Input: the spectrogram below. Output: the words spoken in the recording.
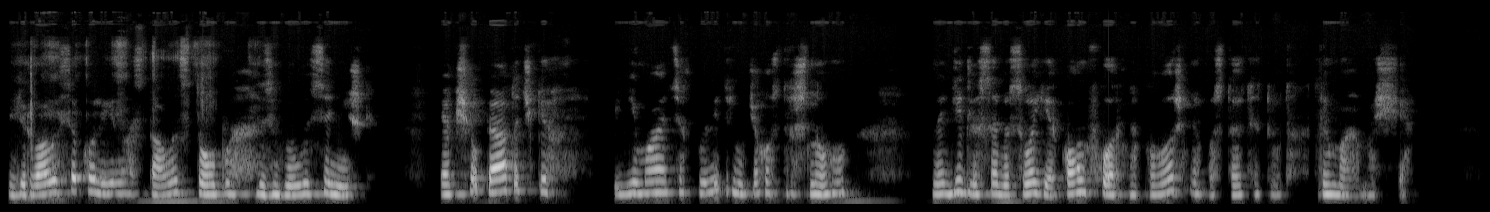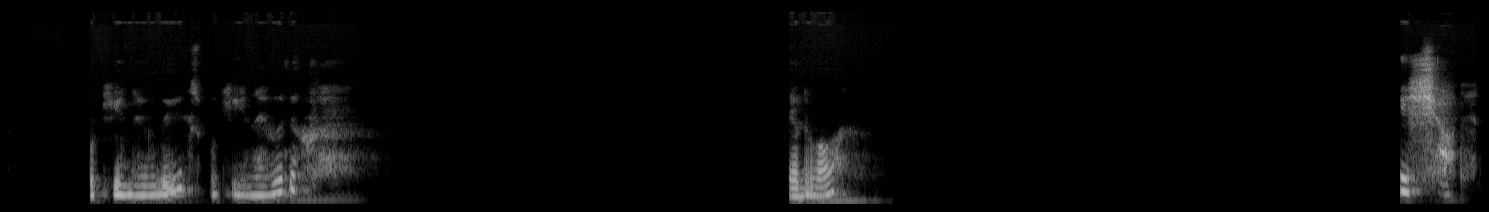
відірвалися коліна, стали стопи, зігнулися ніжки. Якщо п'яточки підіймаються в повітрі, нічого страшного. Знайдіть для себе своє комфортне положення, постойте тут. Тримаємо ще. Спокійний вдих, спокійний видих. Ще два. І ще один.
